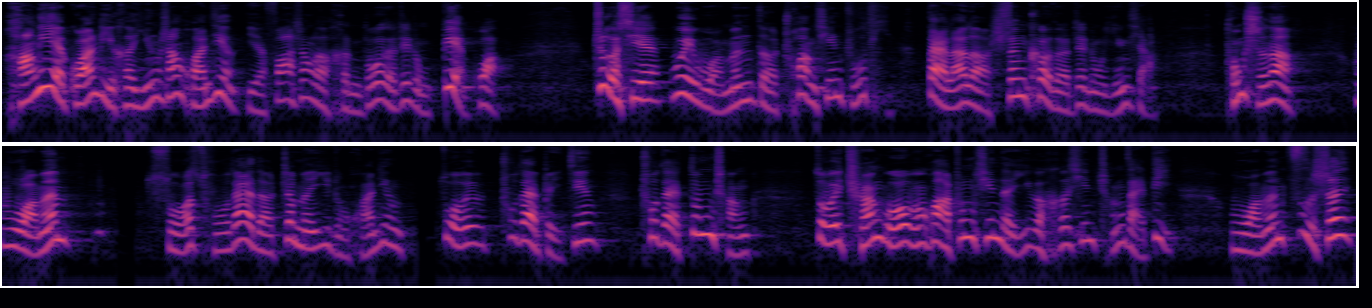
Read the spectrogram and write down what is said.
行业管理和营商环境也发生了很多的这种变化。这些为我们的创新主体带来了深刻的这种影响，同时呢，我们所处在的这么一种环境，作为处在北京、处在东城，作为全国文化中心的一个核心承载地，我们自身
